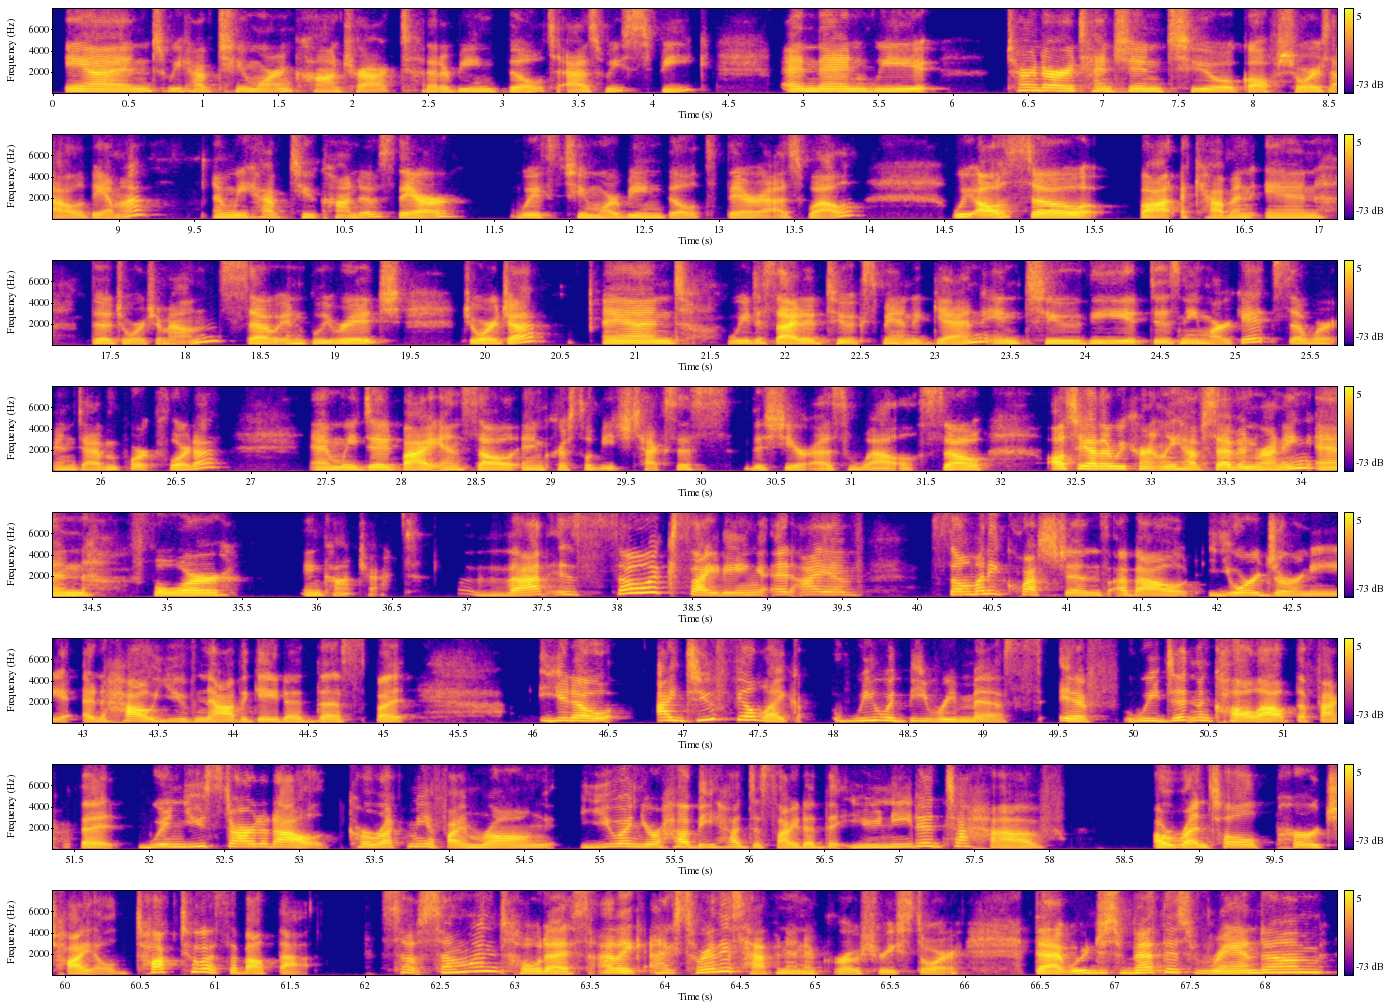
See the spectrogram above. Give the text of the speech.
And we have two more in contract that are being built as we speak. And then we turned our attention to Gulf Shores, Alabama and we have two condos there with two more being built there as well. We also bought a cabin in the Georgia mountains, so in Blue Ridge, Georgia. And we decided to expand again into the Disney market. So we're in Davenport, Florida. And we did buy and sell in Crystal Beach, Texas this year as well. So altogether, we currently have seven running and four in contract. That is so exciting. And I have so many questions about your journey and how you've navigated this. But, you know, I do feel like we would be remiss if we didn't call out the fact that when you started out, correct me if I'm wrong, you and your hubby had decided that you needed to have a rental per child. Talk to us about that. So someone told us, I like I swear this happened in a grocery store that we just met this random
